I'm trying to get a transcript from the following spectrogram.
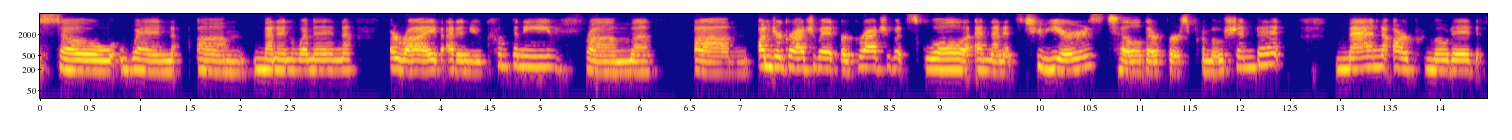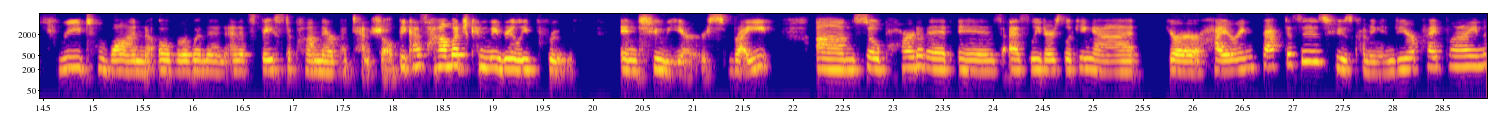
So when um, men and women arrive at a new company from um, undergraduate or graduate school, and then it's two years till their first promotion bit. Men are promoted three to one over women, and it's based upon their potential because how much can we really prove in two years, right? Um, so part of it is as leaders looking at your hiring practices, who's coming into your pipeline,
